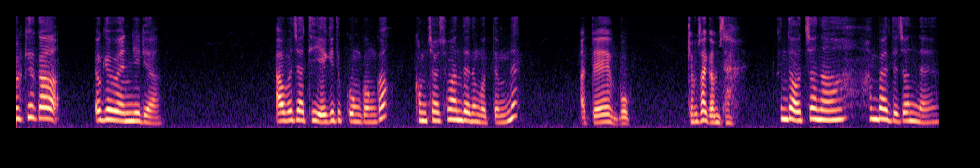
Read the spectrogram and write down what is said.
올케가 여기 웬일이야? 아버지한테 얘기 듣고 온 건가? 검찰 소환되는 것 때문에? 아, 네, 뭐 겸사겸사. 근데 어쩌나 한 발 늦었네.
